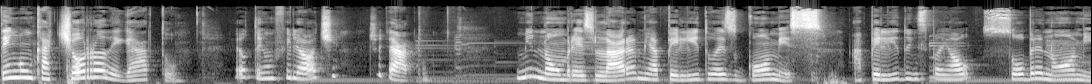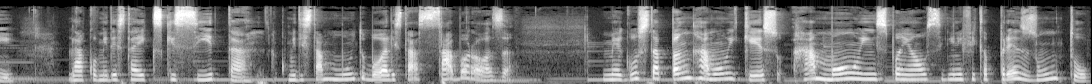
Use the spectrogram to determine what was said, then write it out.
Tenho um cachorro de gato. Eu tenho um filhote de gato. Mi nombre es Lara, mi apelido es Gomes. Apelido em espanhol, sobrenome. Lá a comida está exquisita. A comida está muito boa, ela está saborosa. Me gusta pan, ramon e queso. Ramon em espanhol significa presunto.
